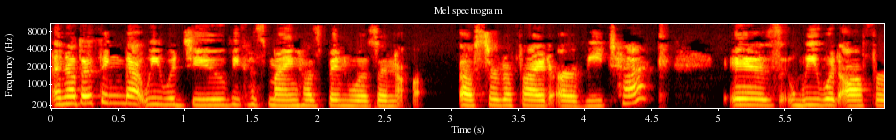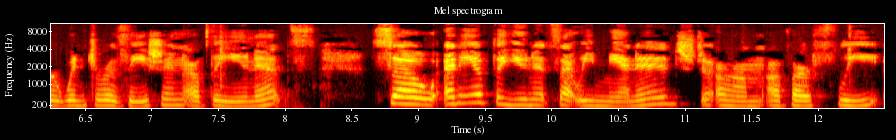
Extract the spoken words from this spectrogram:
Another thing that we would do because my husband was an a certified RV tech is we would offer winterization of the units. So any of the units that we managed um, of our fleet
